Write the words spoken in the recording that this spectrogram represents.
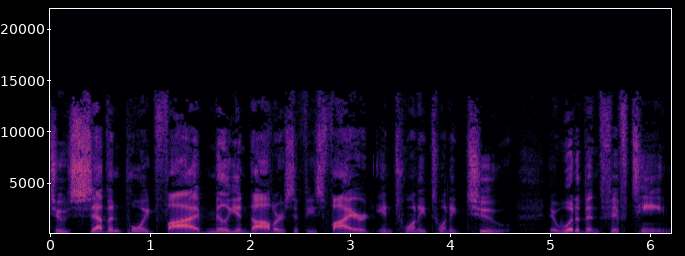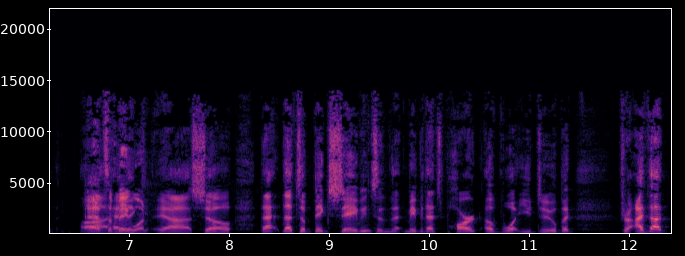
to $7.5 million if he's fired in 2022. It would have been 15. uh, That's a big they- one. Yeah, so that that's a big savings, and that, maybe that's part of what you do. But I thought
